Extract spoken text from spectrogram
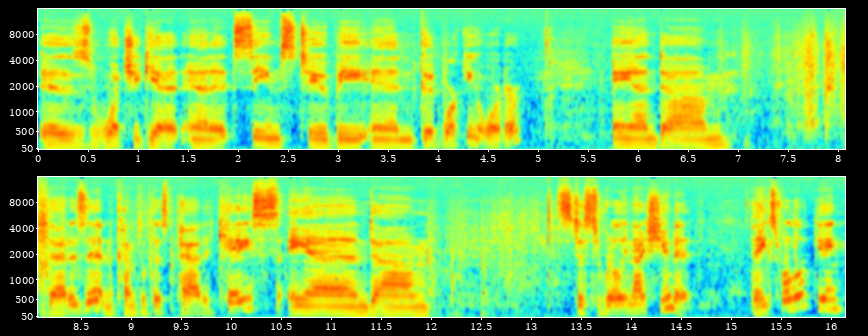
is what you get, and it seems to be in good working order. And um, that is it, and it comes with this padded case, and um, it's just a really nice unit. Thanks for looking.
